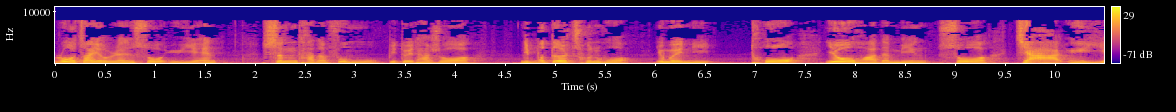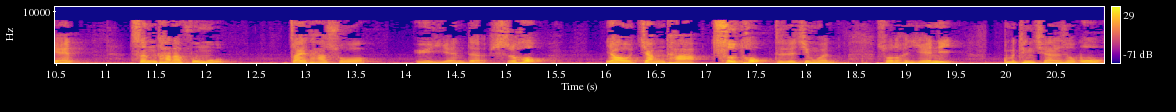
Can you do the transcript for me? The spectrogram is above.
若再有人说预言，生他的父母必对他说：“你不得存活，因为你。”托耶和华的名说假预言，生他的父母，在他说预言的时候，要将他刺透。这些经文说的很严厉，我们听起来的时候，哦，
